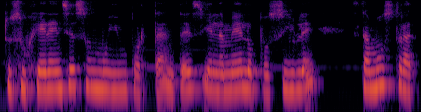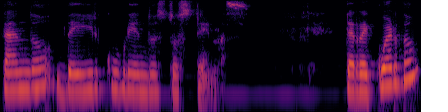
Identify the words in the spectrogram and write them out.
Tus sugerencias son muy importantes y en la medida de lo posible estamos tratando de ir cubriendo estos temas. Te recuerdo,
